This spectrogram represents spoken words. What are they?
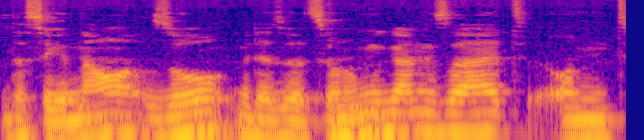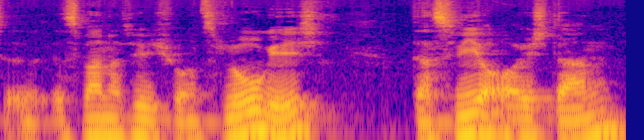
dass ihr genau so mit der Situation mhm. umgegangen seid. Und äh, es war natürlich für uns logisch, dass wir euch dann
